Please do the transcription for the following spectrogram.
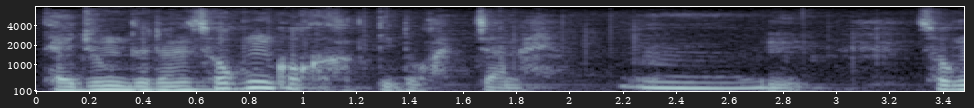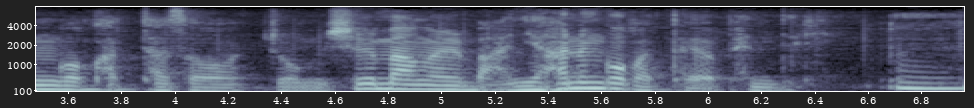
대중들은 속은 것 같기도 같잖아요. 음, 속은 것 같아서 좀 실망을 많이 하는 것 같아요, 팬들이. 음,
